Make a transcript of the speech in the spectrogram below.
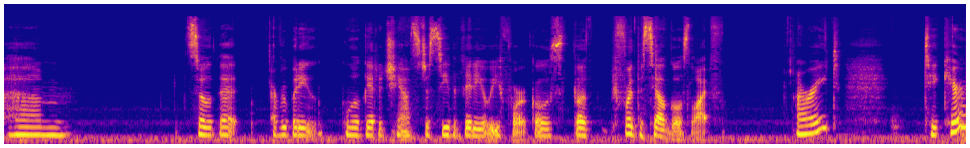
Um, so that everybody will get a chance to see the video before it goes the before the sale goes live. All right. Take care.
